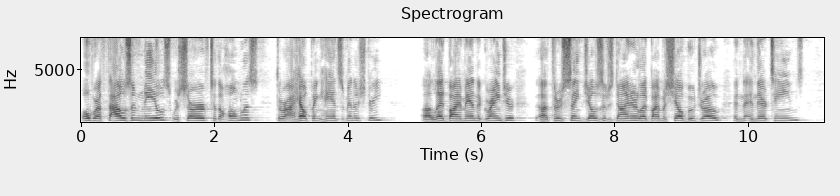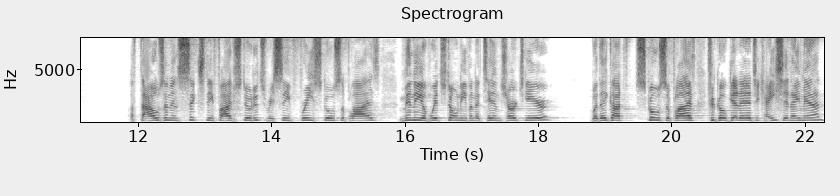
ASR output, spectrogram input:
over a thousand meals were served to the homeless through our Helping Hands ministry uh, led by Amanda Granger, uh, through St. Joseph's Diner, led by Michelle Boudreau and, and their teams. 1,065 students receive free school supplies, many of which don't even attend church here, but they got school supplies to go get an education. Amen.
